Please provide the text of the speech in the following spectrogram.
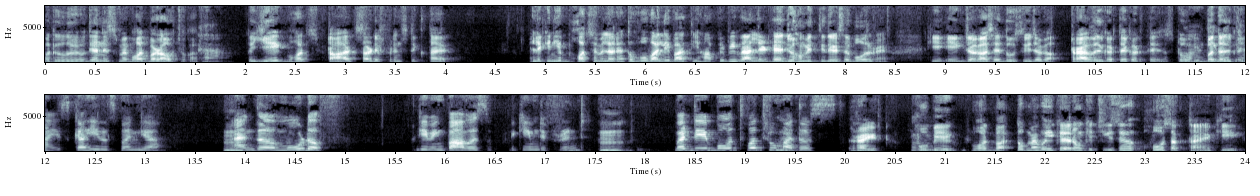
और दुर्योधन इसमें बहुत बड़ा हो चुका था। हाँ, तो ये एक बहुत स्टार्क सा डिफरेंस दिखता है। लेकिन ये बहुत सिमिलर है तो वो वाली बात यहाँ पे भी वैलिड है जो हम इतनी देर से बोल रहे हैं कि एक जगह से दूसरी जगह ट्रैवल करते करते स्टोरी हाँ, बदल गई। thighs का heels बन गया। the mode of giving powers became different. Hmm. But they both were through mothers right वो हम्म, भी एक बहुत बात तो मैं वही कह रहा हूँ कि चीज़ें हो सकता है कि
